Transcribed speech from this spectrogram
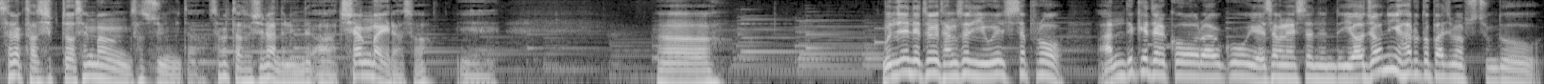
새벽 5시부터 생방 사수 중입니다. 새벽 5시는 안 들리는데, 아, 치앙마이라서, 예. 어, 문재인 대통령 당선 이후엔 시사 프로 안 듣게 될 거라고 예상을 했었는데, 여전히 하루도 빠짐없이 중독,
